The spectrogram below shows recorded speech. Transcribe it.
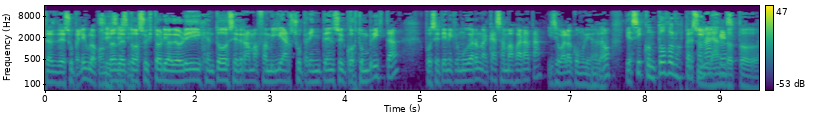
de su película, contando sí, sí. toda su historia de origen, todo ese drama familiar súper intenso y costumbrista, pues se tiene que mudar a una casa más barata y se va a la comunidad, ¿no? Y así con todos los personajes Hilando todo.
